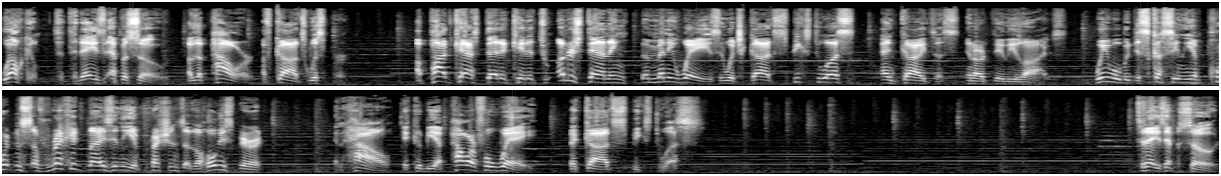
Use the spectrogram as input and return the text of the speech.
Welcome to today's episode of The Power of God's Whisper, a podcast dedicated to understanding the many ways in which God speaks to us and guides us in our daily lives. We will be discussing the importance of recognizing the impressions of the Holy Spirit and how it can be a powerful way that God speaks to us. Today's episode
